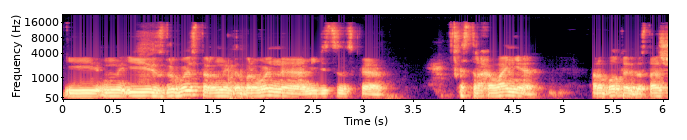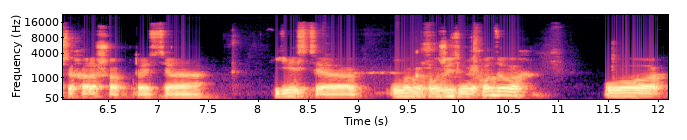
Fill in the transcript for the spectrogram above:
И, и с другой стороны, добровольное медицинское страхование работает достаточно хорошо. То есть э, есть много положительных отзывов о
